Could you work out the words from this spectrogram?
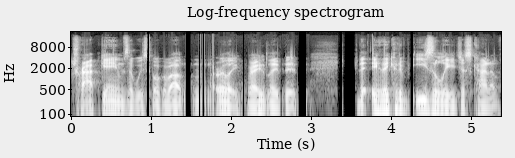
trap games that we spoke about early, right? Like they they, they could have easily just kind of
